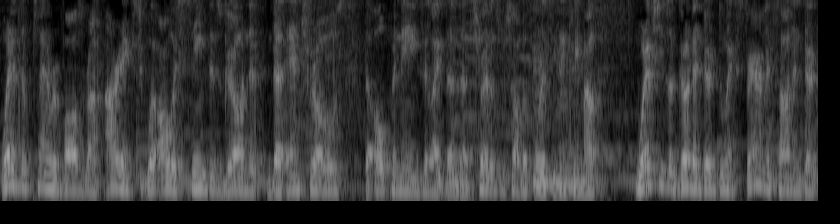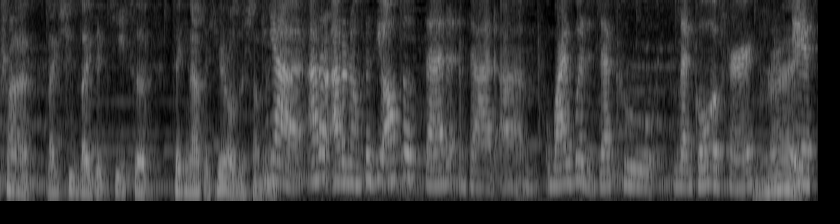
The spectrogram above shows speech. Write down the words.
what if the plan revolves around Arya? We're always seeing this girl in the, the intros, the openings, and like the, the trailers we saw before the season Mm-hmm. came out. What if she's a girl that they're doing experiments on and they're trying to like she's like the key to taking out the heroes or something? Yeah, I don't, I don't know, because you also said that um, why would Deku let go of her Right. if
